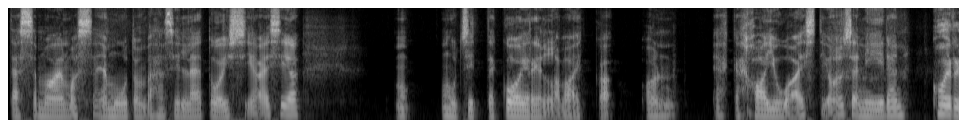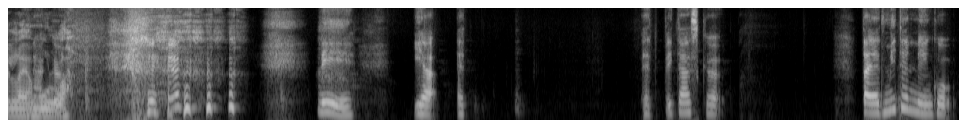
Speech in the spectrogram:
tässä maailmassa ja muut on vähän silleen toissijaisia, mutta sitten koirilla vaikka on ehkä hajuaisti on se niiden Koirilla ja Näkö. mulla. niin, ja et, et pitäisikö, tai että miten, niinku,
